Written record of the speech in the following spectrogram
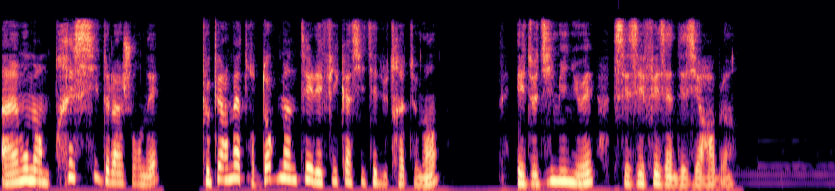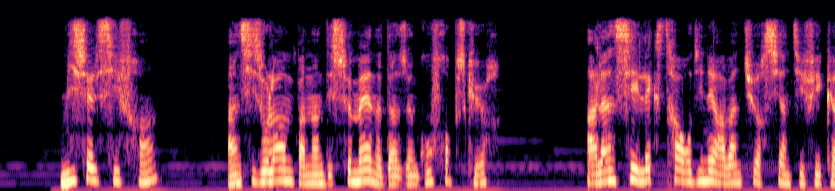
à un moment précis de la journée peut permettre d'augmenter l'efficacité du traitement et de diminuer ses effets indésirables. Michel Siffrin, en s'isolant pendant des semaines dans un gouffre obscur, a lancé l'extraordinaire aventure scientifique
